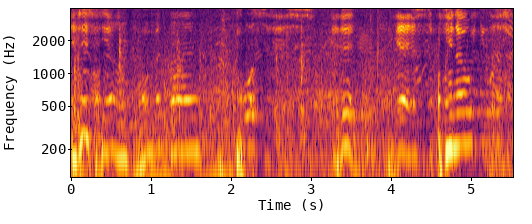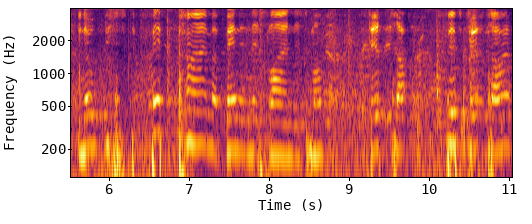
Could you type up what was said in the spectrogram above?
Is this the unemployment line? Of course it is. It is. Yeah, this is the place You know, you you know, this is the fifth time I've been in this line this month. fifth time. Fifth, Fifth time?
